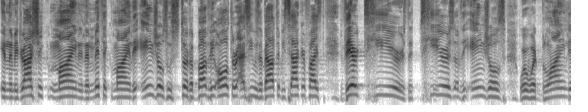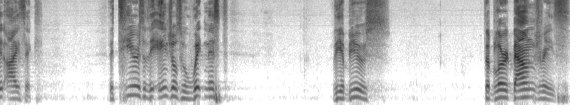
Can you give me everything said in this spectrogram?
in the midrashic mind, in the mythic mind, the angels who stood above the altar as he was about to be sacrificed, their tears, the tears of the angels, were what blinded Isaac. The tears of the angels who witnessed the abuse, the blurred boundaries,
